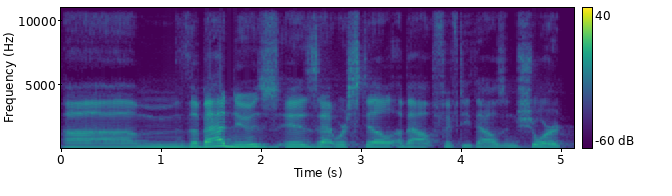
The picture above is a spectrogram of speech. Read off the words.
Um, the bad news is that we're still about 50,000 short."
